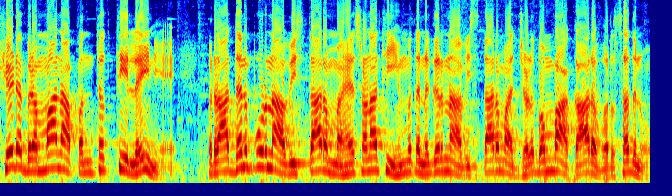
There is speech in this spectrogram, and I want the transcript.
ખેડ બ્રહ્માના પંથકથી લઈને રાધનપુરના વિસ્તાર મહેસાણાથી હિંમતનગરના વિસ્તારમાં જળબંબાકાર વરસાદનો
